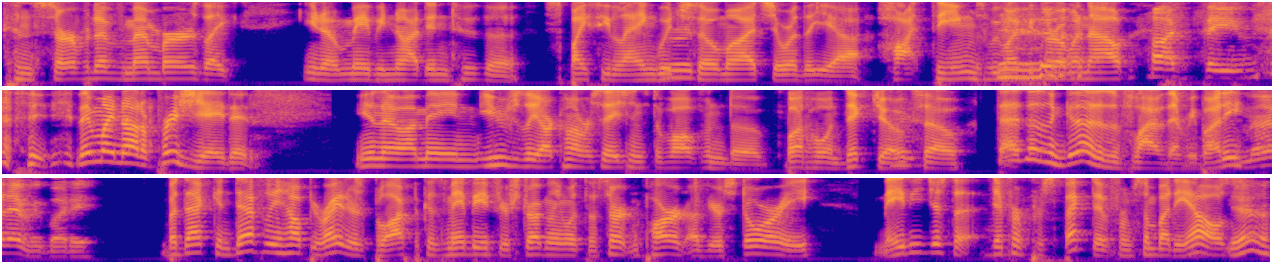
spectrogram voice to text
conservative members like you know maybe not into the spicy language so much or the uh, hot themes we might be throwing out hot themes. they might not appreciate it you know i mean usually our conversations devolve into butthole and dick jokes so that doesn't that doesn't fly with everybody Not everybody. but that can definitely help your writer's block because maybe if you're struggling with a certain part of your story, maybe just a different perspective from somebody else Yeah.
